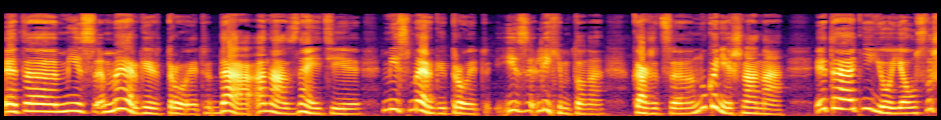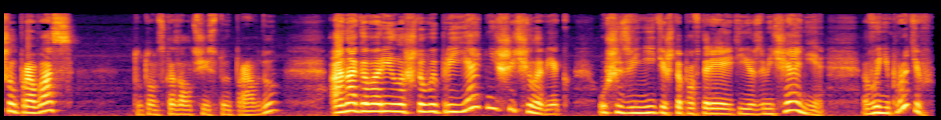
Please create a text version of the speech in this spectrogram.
«Это мисс Мергертроид. Да, она, знаете, мисс Мергертроид из Лихимтона, кажется. Ну, конечно, она. Это от нее я услышал про вас...» Тут он сказал чистую правду. Она говорила, что вы приятнейший человек. Уж извините, что повторяете ее замечание. Вы не против?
